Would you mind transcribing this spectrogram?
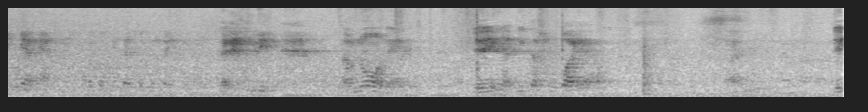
fikir kan apa kita tu benda itu. Jadi UMNO ni dia ingat kita dia Ha? dia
